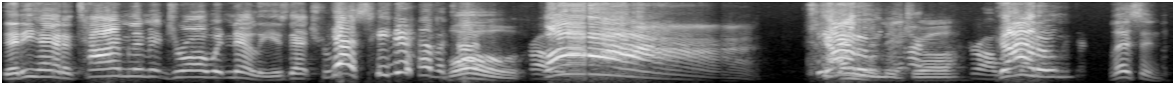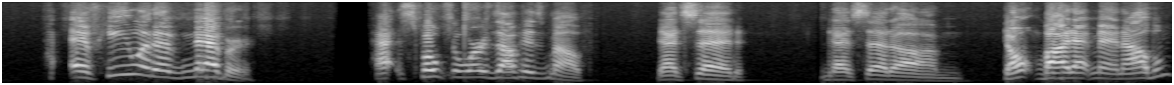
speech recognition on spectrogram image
that he had a time limit draw with Nelly. Is that true? Yes, he did have a time Whoa. draw. Ah! Got him. limit draw. Draw. Got him. Listen, if he would have never ha- spoke the words out his mouth that said that said um don't buy that man album,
